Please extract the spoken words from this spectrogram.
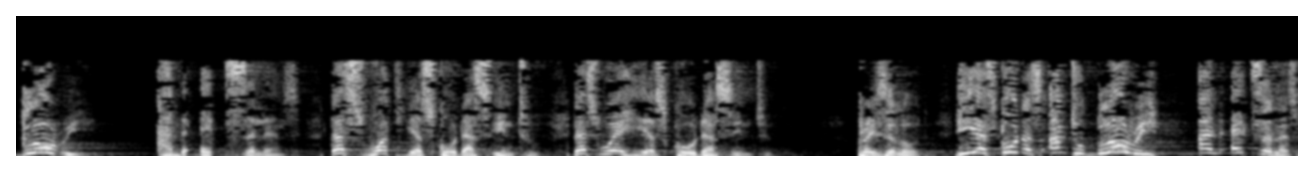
glory and excellence. That's what he has called us into. That's where he has called us into. Praise the Lord. He has called us unto glory and excellence.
